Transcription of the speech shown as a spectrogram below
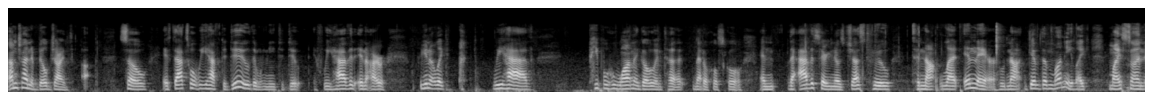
I'm trying to build giants up. So if that's what we have to do, then we need to do it. If we have it in our, you know, like we have people who want to go into medical school, and the adversary knows just who to not let in there, who not give them money. Like my son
